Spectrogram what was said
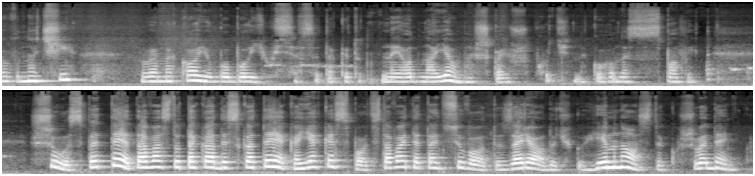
вночі вимикаю, бо боюся. Все-таки тут не одна я мешкаю, щоб хоч нікого не спалити. Що, спите? Та у вас тут така дискотека, яке спать? Ставайте танцювати, зарядочку, гімнастику, швиденько,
